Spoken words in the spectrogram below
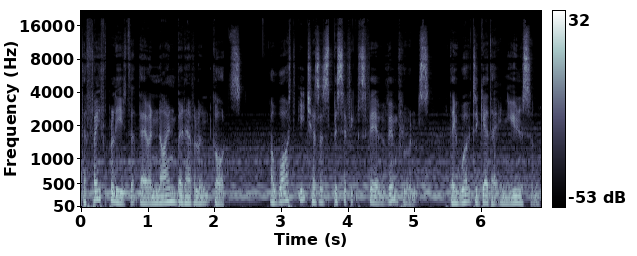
the faith believes that there are nine benevolent gods, and whilst each has a specific sphere of influence, they work together in unison.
